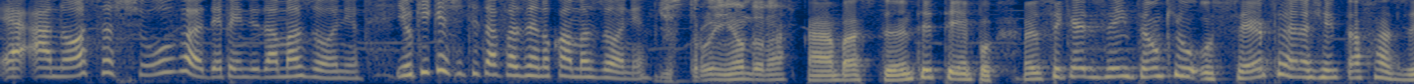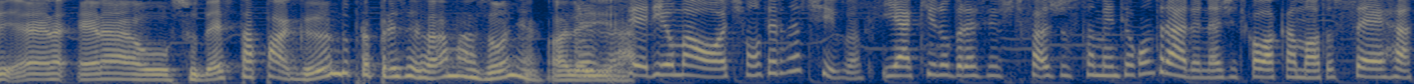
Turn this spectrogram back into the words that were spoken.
é, a nossa chuva depende da Amazônia. E o que, que a gente tá fazendo com a Amazônia? Destruindo, né? Há bastante tempo. Mas você quer dizer então que o, certo era a gente tá fazendo. Era, era o Sudeste tá pagando pra preservar a Amazônia? Olha aí. Seria uma ótima alternativa. E aqui no Brasil a gente faz justamente o contrário, né? A gente coloca motosserra,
